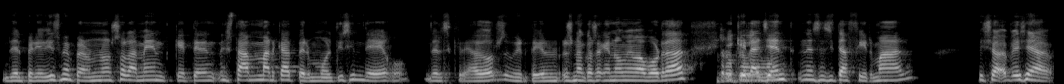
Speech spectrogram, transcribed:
del periodisme, però no solament que tenen, està marcat per moltíssim d'ego dels creadors, dir-te que és una cosa que no m'hem abordat i que la gent necessita afirmar. Això, això,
